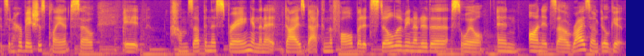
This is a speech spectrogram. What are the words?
It's an herbaceous plant, so it comes up in the spring and then it dies back in the fall, but it's still living under the soil. And on its uh, rhizome, it'll get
